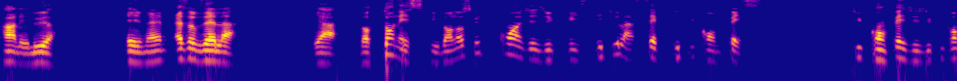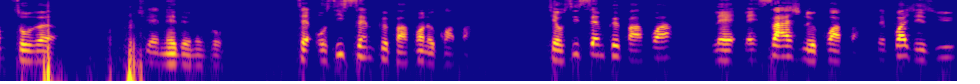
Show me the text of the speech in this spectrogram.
Alléluia. Amen. Est-ce que vous êtes là? Yeah. Donc ton esprit, donc lorsque tu crois en Jésus-Christ et tu l'acceptes et tu confesses, tu confesses Jésus-Christ comme sauveur, tu es né de nouveau. C'est aussi simple que parfois on ne croit pas. C'est aussi simple que parfois les, les sages ne croient pas. C'est pourquoi Jésus,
